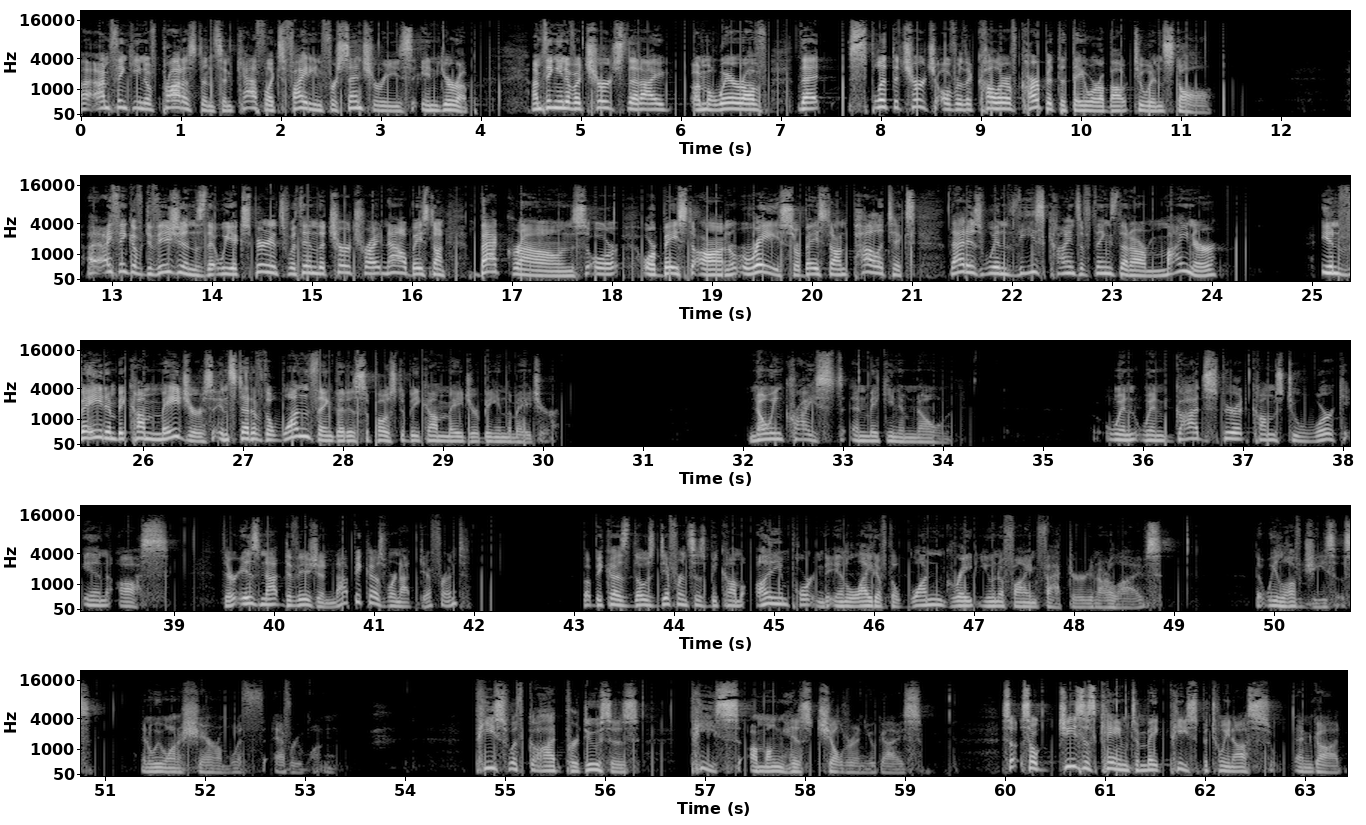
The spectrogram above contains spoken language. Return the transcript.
I'm thinking of Protestants and Catholics fighting for centuries in Europe. I'm thinking of a church that I am aware of that split the church over the color of carpet that they were about to install. I think of divisions that we experience within the church right now based on backgrounds or, or based on race or based on politics. That is when these kinds of things that are minor invade and become majors instead of the one thing that is supposed to become major being the major. Knowing Christ and making him known. When, when God's Spirit comes to work in us, there is not division, not because we're not different, but because those differences become unimportant in light of the one great unifying factor in our lives that we love Jesus and we want to share him with everyone. Peace with God produces peace among his children, you guys. So, so Jesus came to make peace between us and God.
